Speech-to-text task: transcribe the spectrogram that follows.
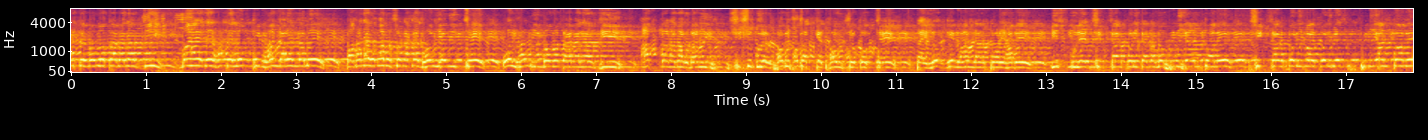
হাতে মমতা ব্যানার্জি মায়েদের হাতে লক্ষ্মী ভান্ডারের নামে হাজার বারোশো টাকা ধরিয়ে দিচ্ছে, ওই হাতেই মমতা ব্যানার্জি আপনার আমার বাড়ির শিশুগুলোর ভবিষ্যৎকে ধ্বংস করছে। তাই লক্ষ্মীর ভান্ডার পরে হবে, স্কুলের শিক্ষার পরিকাঠামো ফিরিয়ে আনতে হবে শিক্ষার পরিবার পরিবেশ ফিরিয়ে আনতে হবে,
